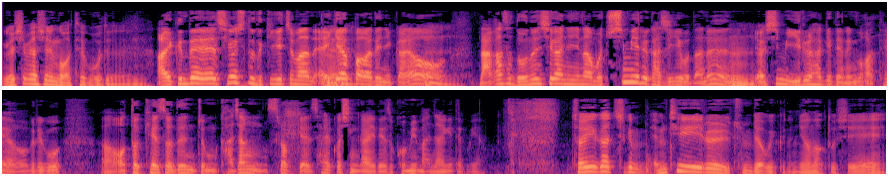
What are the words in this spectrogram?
열심히 하시는 것 같아요, 뭐든. 아니 근데 시경 씨도 느끼겠지만 애기 네. 아빠가 되니까요. 음. 나가서 노는 시간이나 뭐 취미를 가지기보다는 음. 열심히 일을 하게 되는 것 같아요. 그리고 어, 떻게 해서든 좀 가장스럽게 살 것인가에 대해서 고민 많이 하게 되고요. 저희가 지금 MT를 준비하고 있거든요, 음악도시.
